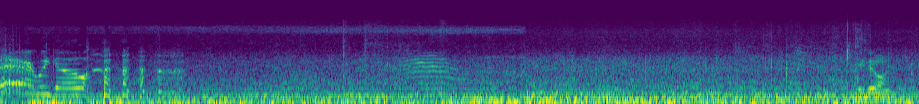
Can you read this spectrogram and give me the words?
There we go. How you doing?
